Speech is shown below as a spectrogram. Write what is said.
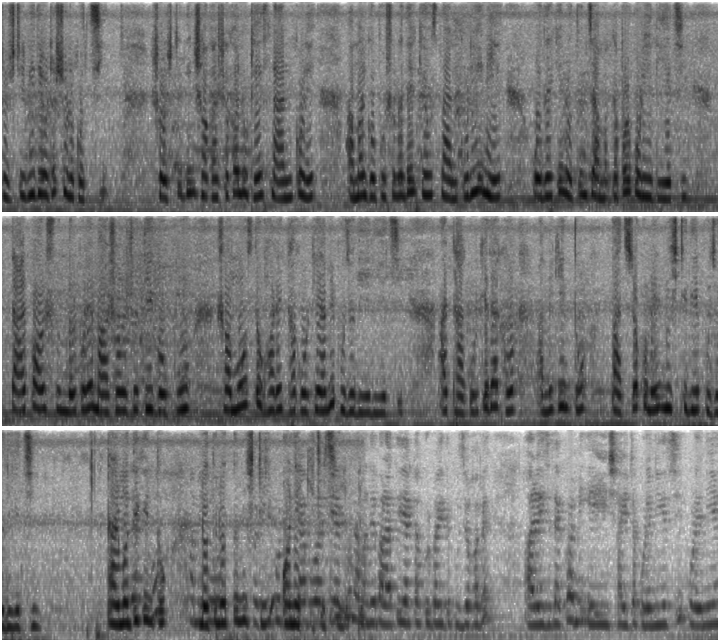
ষষ্ঠীর ভিডিওটা শুরু করছি। ষষ্ঠীর দিন সকাল সকাল উঠে স্নান করে আমার গোপুসোনাদেরকেও স্নান করিয়ে নিয়ে ওদেরকে নতুন জামা কাপড় পরিয়ে দিয়েছি। তারপর সুন্দর করে মা সরস্বতী, গোপু সমস্ত ঘরের ঠাকুরকে আমি পুজো দিয়ে দিয়েছি। আর ঠাকুরকে দেখো, আমি কিন্তু পাঁচ রকমের মিষ্টি দিয়ে পুজো দিয়েছি। তার মধ্যে কিন্তু নতুনত্ব মিষ্টি অনেক কিছু ছিল। আমাদের পাড়াতেই এক কাকুর বাড়িতে পুজো হবে। আর এই যে দেখো, আমি এই শাড়িটা পরে নিয়েছি। পরে নিয়ে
